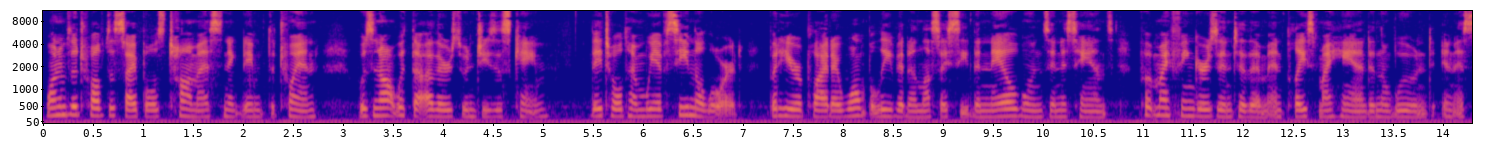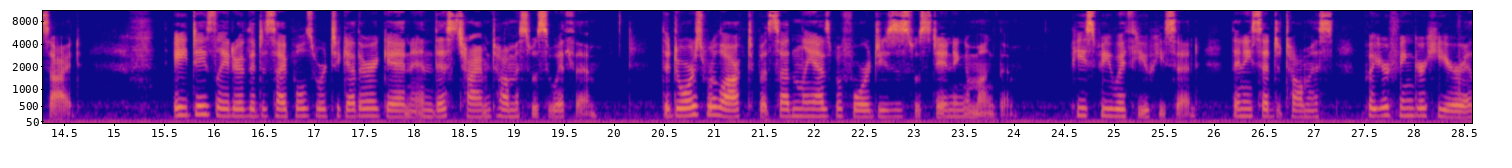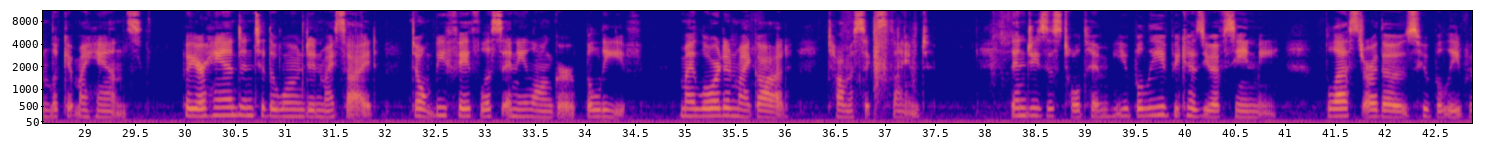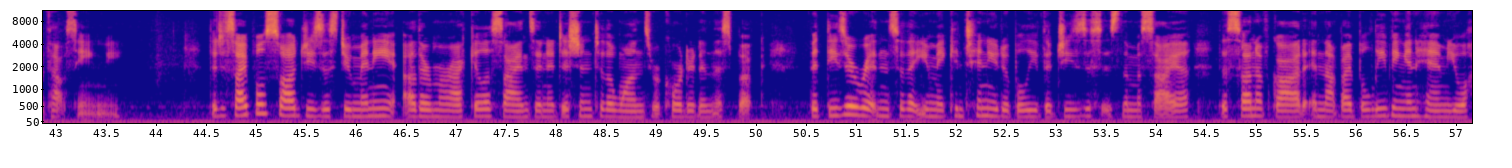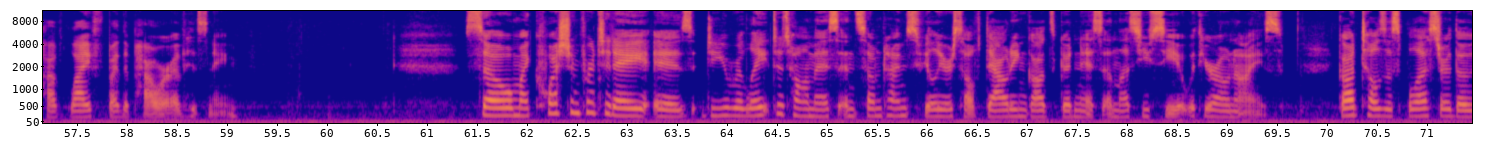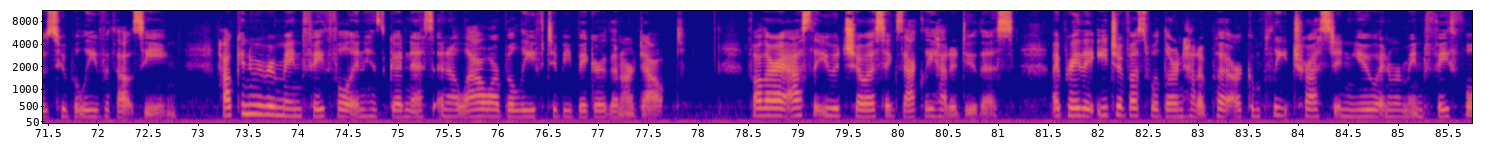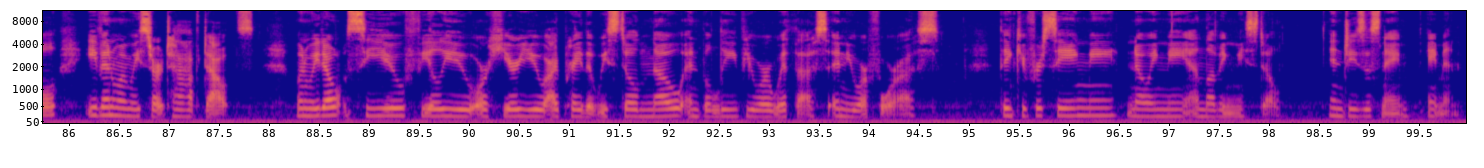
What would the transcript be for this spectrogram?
One of the twelve disciples, Thomas, nicknamed the twin, was not with the others when Jesus came. They told him, We have seen the Lord. But he replied, I won't believe it unless I see the nail wounds in his hands, put my fingers into them, and place my hand in the wound in his side. Eight days later, the disciples were together again, and this time Thomas was with them. The doors were locked, but suddenly, as before, Jesus was standing among them. Peace be with you, he said. Then he said to Thomas, Put your finger here and look at my hands. Put your hand into the wound in my side. Don't be faithless any longer. Believe. My Lord and my God, Thomas exclaimed. Then Jesus told him, You believe because you have seen me. Blessed are those who believe without seeing me. The disciples saw Jesus do many other miraculous signs in addition to the ones recorded in this book. But these are written so that you may continue to believe that Jesus is the Messiah, the Son of God, and that by believing in him you will have life by the power of his name. So, my question for today is Do you relate to Thomas and sometimes feel yourself doubting God's goodness unless you see it with your own eyes? God tells us, Blessed are those who believe without seeing. How can we remain faithful in his goodness and allow our belief to be bigger than our doubt? Father, I ask that you would show us exactly how to do this. I pray that each of us would learn how to put our complete trust in you and remain faithful even when we start to have doubts. When we don't see you, feel you, or hear you, I pray that we still know and believe you are with us and you are for us. Thank you for seeing me, knowing me, and loving me still. In Jesus' name, amen.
